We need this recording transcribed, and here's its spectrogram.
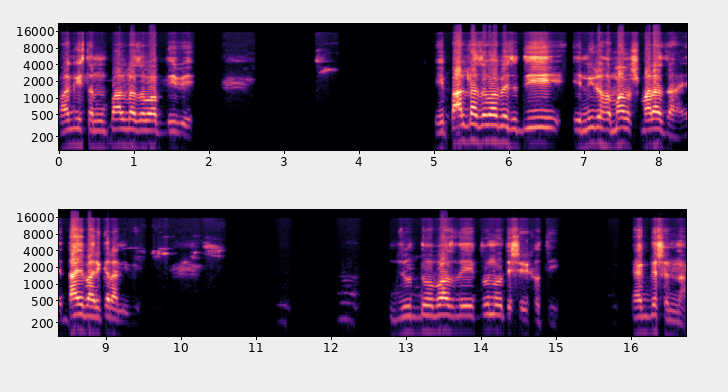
পাকিস্তান পাল্টা জবাব দিবে। এই পাল্টা জবাবে যদি নিরহ মানুষ মারা যায় দায় বাড়ি কেরা নিবে? যুদ্ধ বাজলে দুনো দেশের ক্ষতি, এক দেশের না।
